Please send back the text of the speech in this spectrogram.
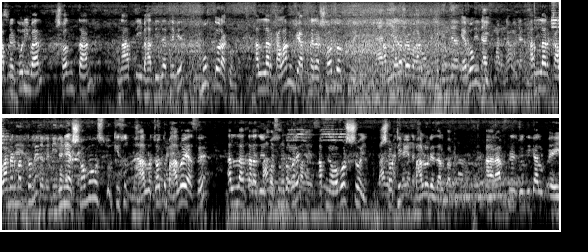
আপনার পরিবার সন্তান নাতি ভাতিজা থেকে মুক্ত রাখুন। আল্লাহর কালামকে আপনারা সযত্নে আপনারা ব্যবহার করুন। এবং আল্লাহর কালামের মাধ্যমে দুনিয়ার সমস্ত কিছু ভালো, যত ভালোই আছে, আল্লাহ তালা যদি পছন্দ করে, আপনি অবশ্যই সঠিক ভালো রেজাল্ট পাবেন। আর আপনি যদি কাল এই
